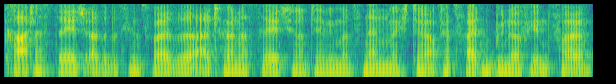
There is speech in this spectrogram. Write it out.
Krater Stage, also beziehungsweise Alterna Stage, je nachdem, wie man es nennen möchte, auf der zweiten Bühne auf jeden Fall.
